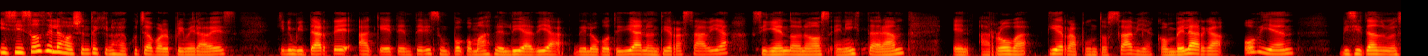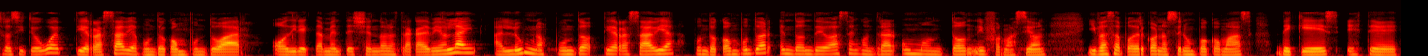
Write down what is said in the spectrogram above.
Y si sos de las oyentes que nos escucha por primera vez, quiero invitarte a que te enteres un poco más del día a día, de lo cotidiano en Tierra Sabia, siguiéndonos en Instagram en arroba tierra.savia con B o bien visitando nuestro sitio web tierrasavia.com.ar o directamente yendo a nuestra academia online alumnos.tierrasavia.com.ar en donde vas a encontrar un montón de información y vas a poder conocer un poco más de qué es este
